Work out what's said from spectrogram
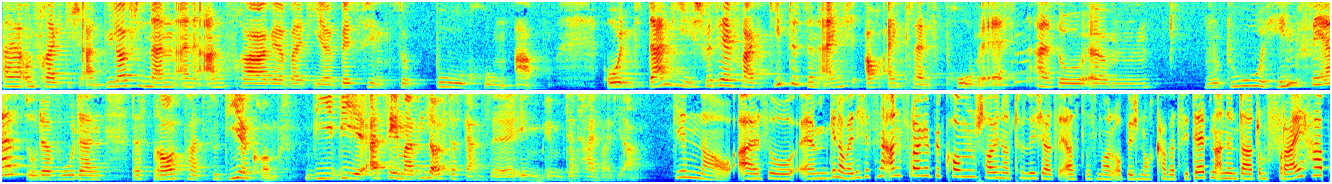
äh, und frage dich an, wie läuft denn dann eine Anfrage bei dir bis hin zur Buchung ab? Und dann die spezielle Frage, gibt es denn eigentlich auch ein kleines Probeessen? Also ähm, wo du hinfährst oder wo dann das Brautpaar zu dir kommt. Wie, wie, erzähl mal, wie läuft das Ganze im, im Detail bei dir ab? Genau, also ähm, genau, wenn ich jetzt eine Anfrage bekomme, schaue ich natürlich als erstes mal, ob ich noch Kapazitäten an dem Datum frei habe.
